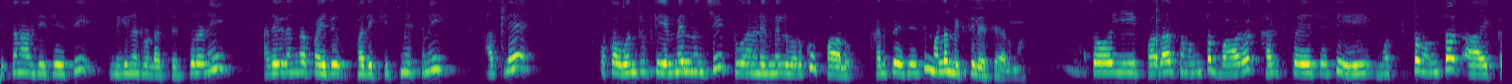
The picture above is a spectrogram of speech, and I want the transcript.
విత్తనాలు తీసేసి మిగిలినటువంటి పిచ్చులని పెచ్చులని అదేవిధంగా పది పది కిస్మిస్ని అట్లే ఒక వన్ ఫిఫ్టీ ఎంఎల్ నుంచి టూ హండ్రెడ్ ఎంఎల్ వరకు పాలు కలిపేసేసి మళ్ళీ మిక్సీలో వేసేయాలమ్మా. సో ఈ పదార్థం అంతా బాగా కలిసిపోయేసేసి మొత్తం అంతా ఆ యొక్క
